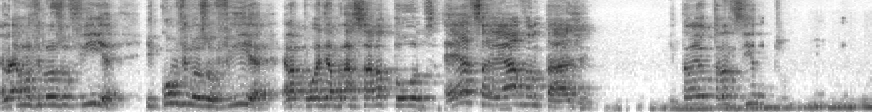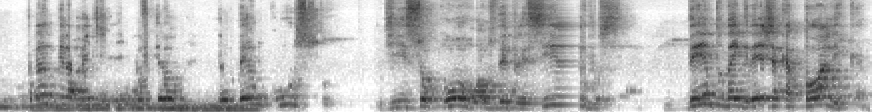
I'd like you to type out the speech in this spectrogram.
Ela é uma filosofia. E, como filosofia, ela pode abraçar a todos. Essa é a vantagem. Então, eu transito tranquilamente. Eu, eu, eu dei um curso de socorro aos depressivos dentro da Igreja Católica,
